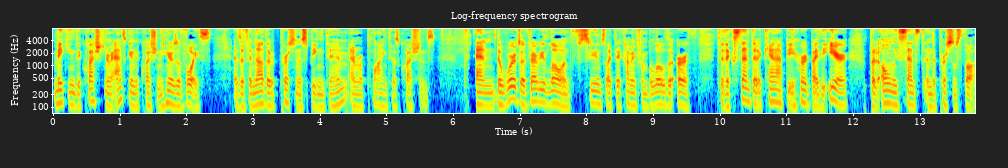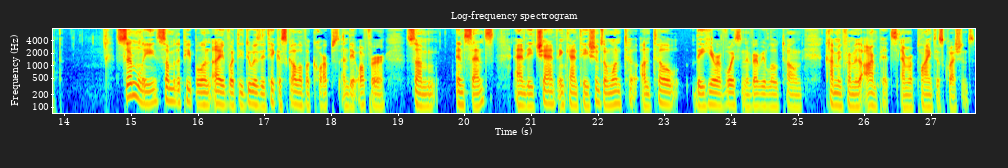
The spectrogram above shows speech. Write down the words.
making the question or asking the question hears a voice, as if another person is speaking to him and replying to his questions. And the words are very low and seems like they're coming from below the earth to the extent that it cannot be heard by the ear, but only sensed in the person's thought. Similarly, some of the people in Aiv, what they do is they take a skull of a corpse and they offer some incense and they chant incantations t- until they hear a voice in a very low tone coming from the armpits and replying to his questions.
